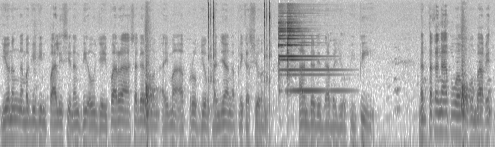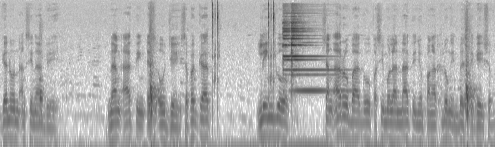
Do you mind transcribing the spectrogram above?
Yun ang magiging policy ng DOJ para sa ganon ay ma-approve yung kanyang aplikasyon under the WPP. Nagtaka nga po ako kung bakit ganon ang sinabi ng ating SOJ sapagkat linggo, isang araw bago pasimulan natin yung pangatlong investigation,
